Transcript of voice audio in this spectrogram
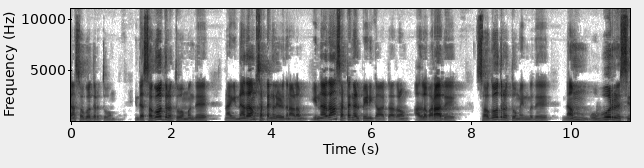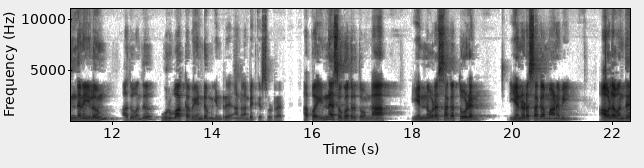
தான் சகோதரத்துவம். இந்த சகோதரத்துவம் வந்து நான் என்னதான் சட்டங்கள் எழுதினாலும் என்னதான் சட்டங்கள் பேணி காத்தாலும் அதில் வராது. சகோதரத்துவம் என்பது நம் ஒவ்வொரு சிந்தனையிலும் அது வந்து உருவாக்க வேண்டும் என்று அண்ணல் அம்பேத்கர் சொல்கிறார் அப்போ என்ன சகோதரத்துவம்னா என்னோட சகத்தோழன் என்னோட சக மாணவி அவளை வந்து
